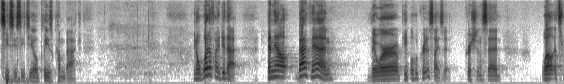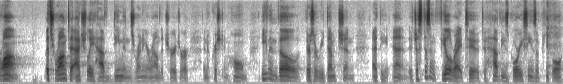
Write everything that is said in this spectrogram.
CCCTO, please come back. you know, what if I did that? And now, back then, there were people who criticized it. Christians said, well, it's wrong. It's wrong to actually have demons running around the church or in a Christian home, even though there's a redemption at the end. It just doesn't feel right to, to have these gory scenes of people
